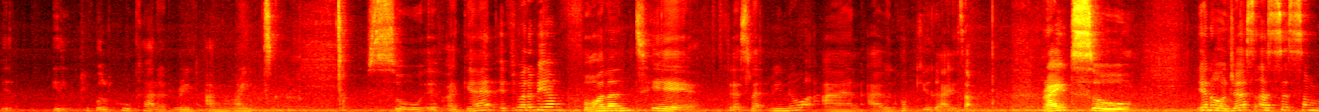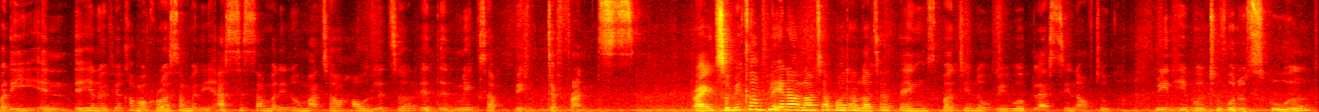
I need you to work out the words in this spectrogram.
people who cannot read and write. So if again, if you want to be a volunteer just let me know and I will hook you guys up. Right? So you know just assist somebody in you know if you come across somebody assist somebody no matter how little it, it makes a big difference. Right? So we complain a lot about a lot of things but you know we were blessed enough to being able to go to school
